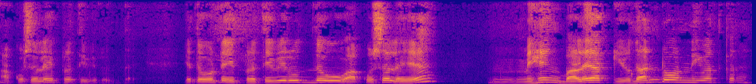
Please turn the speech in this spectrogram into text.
අකුසලේ ප්‍රතිවිරුද්ධයි. එතකොට ප්‍රතිවිරුද්ධ වූ අකුසලය මෙහෙන් බලයක් යොදන්ට ඔන්න ඉවත් කරන්න.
